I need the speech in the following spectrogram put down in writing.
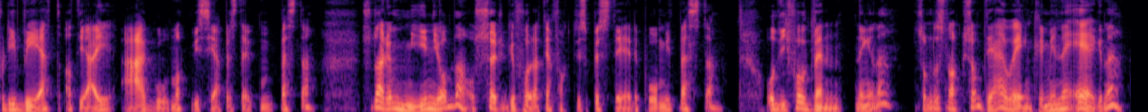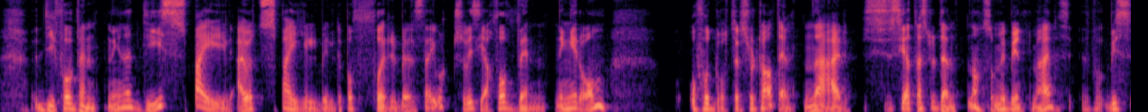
For de vet at jeg er god nok hvis jeg presterer på mitt beste. Så da er det jo min jobb da, å sørge for at jeg faktisk presterer på mitt beste. Og de forventningene som det snakkes om, det er jo egentlig mine egne. De forventningene de speil, er jo et speilbilde på forberedelser jeg har gjort. Så hvis jeg har forventninger om å få et godt resultat, enten det er Si at det er studenten, da, som vi begynte med her. Hvis,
